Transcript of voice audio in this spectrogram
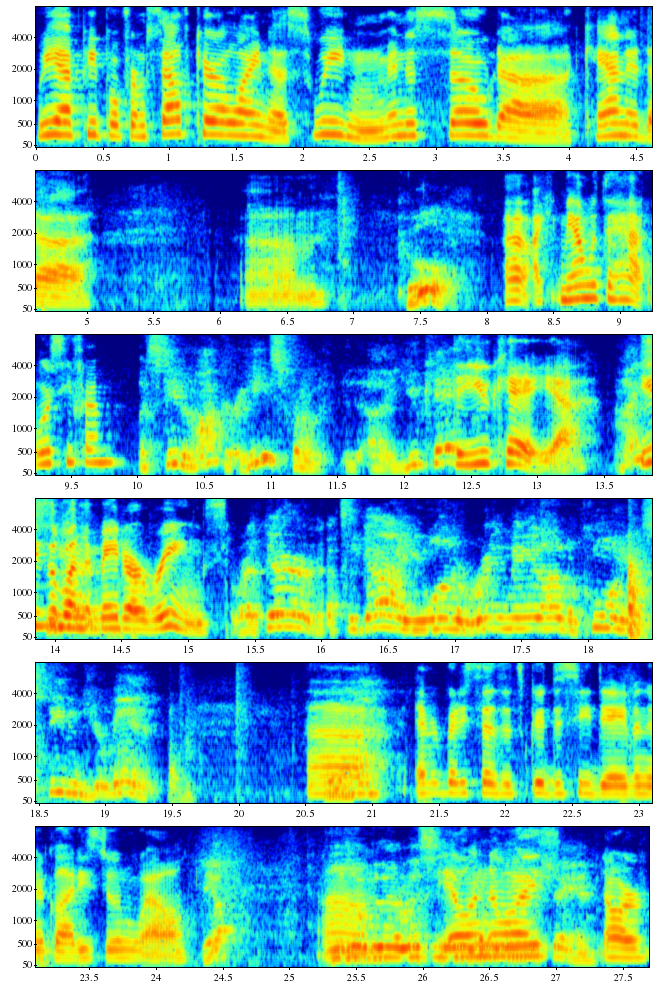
We have people from South Carolina, Sweden, Minnesota, Canada. Um, Cool. uh, I, man with the hat. Where's he from? Uh, Stephen Hawker, he's from uh, UK. The UK. Yeah. He's the one that made our rings. Right there, that's the guy. You want a ring made out of a coin? Steven's your man. Uh, everybody says it's good to see Dave, and they're glad he's doing well. Yep. He's Um, there listening Illinois, or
